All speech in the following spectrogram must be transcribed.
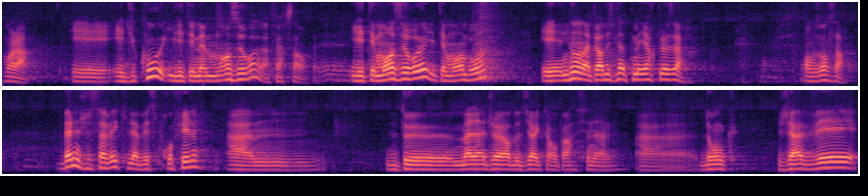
Voilà. Et, du coup, il était même moins heureux à faire ça. Il était moins heureux, il était moins bon. Et nous, on a perdu notre meilleur closer en faisant ça. Ben, je savais qu'il avait ce profil euh, de manager, de directeur opérationnel. Euh, donc, j'avais,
